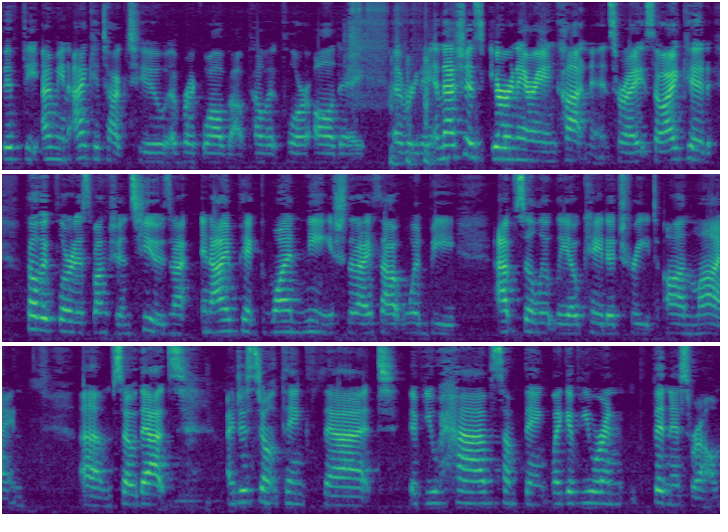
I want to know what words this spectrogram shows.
50. I mean, I could talk to a brick wall about pelvic floor all day, every day, and that's just urinary incontinence, right? So I could pelvic floor dysfunctions huge, and I, and I picked one niche that I thought would be absolutely okay to treat online um, so that's, I just don't think that if you have something like if you were in fitness realm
